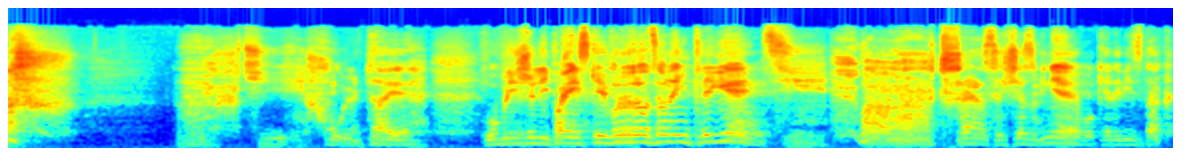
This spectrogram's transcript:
Ach, ach, ci hultaje ubliżyli pańskiej wrodzonej inteligencji. Ach, trzęsę się z gniewu, kiedy widzę tak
